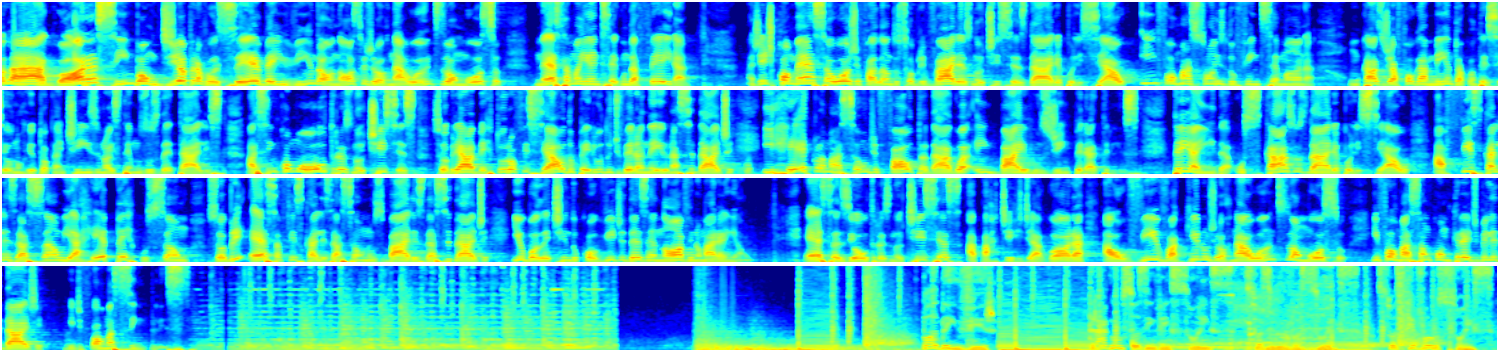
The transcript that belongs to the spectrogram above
Olá, agora sim, bom dia para você. Bem-vindo ao nosso jornal Antes do Almoço, nesta manhã de segunda-feira. A gente começa hoje falando sobre várias notícias da área policial e informações do fim de semana. Um caso de afogamento aconteceu no Rio Tocantins e nós temos os detalhes, assim como outras notícias sobre a abertura oficial do período de veraneio na cidade e reclamação de falta d'água em bairros de Imperatriz. Tem ainda os casos da área policial, a fiscalização e a repercussão sobre essa fiscalização nos bares da cidade e o boletim do Covid-19 no Maranhão. Essas e outras notícias a partir de agora, ao vivo, aqui no Jornal Antes do Almoço. Informação com credibilidade e de forma simples. Podem vir. Tragam suas invenções, suas inovações, suas revoluções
